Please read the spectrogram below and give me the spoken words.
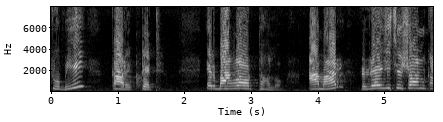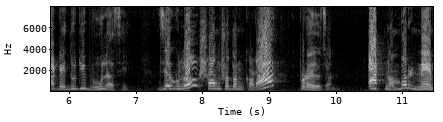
to be corrected এর বাংলা অর্থ হলো আমার রেজিস্ট্রেশন কার্ডে দুটি ভুল আছে, যেগুলো সংশোধন করা প্রয়োজন। এক নম্বর name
